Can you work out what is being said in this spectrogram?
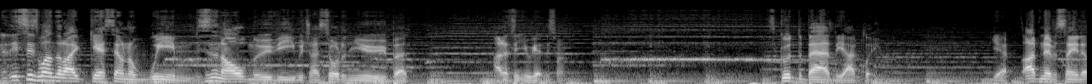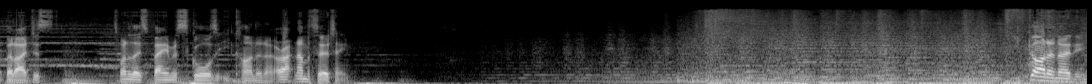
Now, this is one that I guess on a whim. This is an old movie which I sort of knew, but I don't think you'll get this one. It's good, the bad, the ugly. Yeah, I've never seen it, but I just. It's one of those famous scores that you kind of know. Alright, number 13. You've got to know this.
